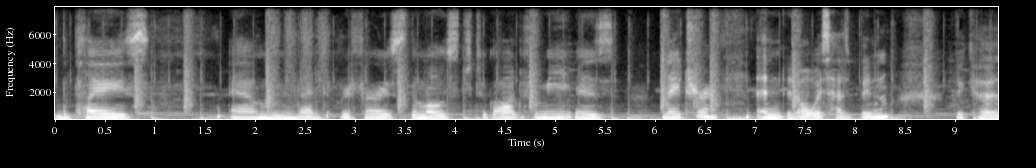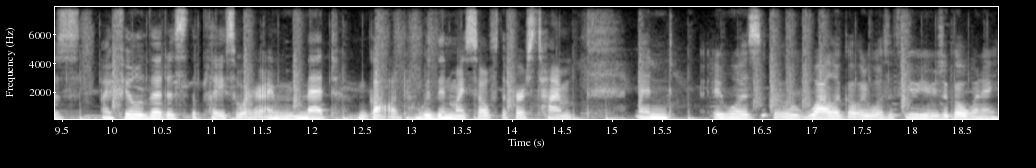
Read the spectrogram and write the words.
the place um, that refers the most to God for me is nature, and it always has been because I feel that is the place where I met God within myself the first time. And it was a while ago, it was a few years ago when I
